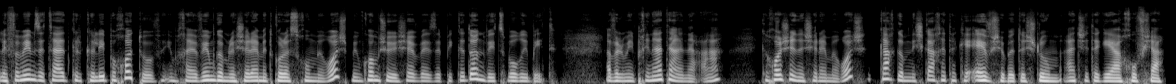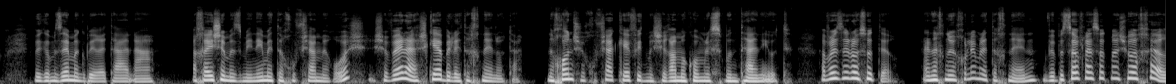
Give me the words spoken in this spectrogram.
לפעמים זה צעד כלכלי פחות טוב, אם חייבים גם לשלם את כל הסכום מראש, במקום שהוא יושב באיזה פיקדון ויצבור ריבית. אבל מבחינת ההנאה, ככל שנשלם מראש, כך גם נשכח את הכאב שבתשלום עד שתגיע החופשה, וגם זה מגביר את ההנאה. אחרי שמזמינים את החופשה מראש, שווה להשקיע בלתכנן אותה. נכון שחופשה כיפית משאירה מקום לספונטניות, אבל זה לא סותר. אנחנו יכולים לתכנן, ובסוף לעשות משהו אחר.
